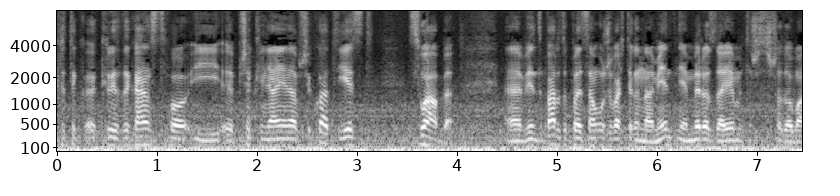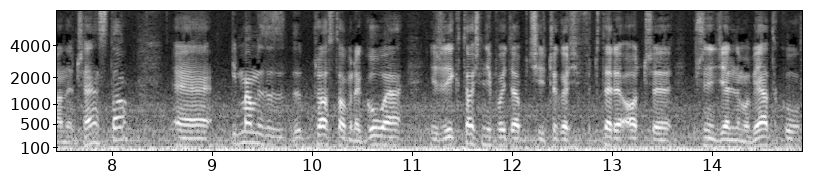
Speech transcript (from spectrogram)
krytyk krytykanstwo i przeklinanie na przykład jest słabe. Więc bardzo polecam używać tego namiętnie. My rozdajemy też shadowbany często i mamy prostą regułę. Jeżeli ktoś nie powiedział Ci czegoś w cztery oczy przy niedzielnym obiadku,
